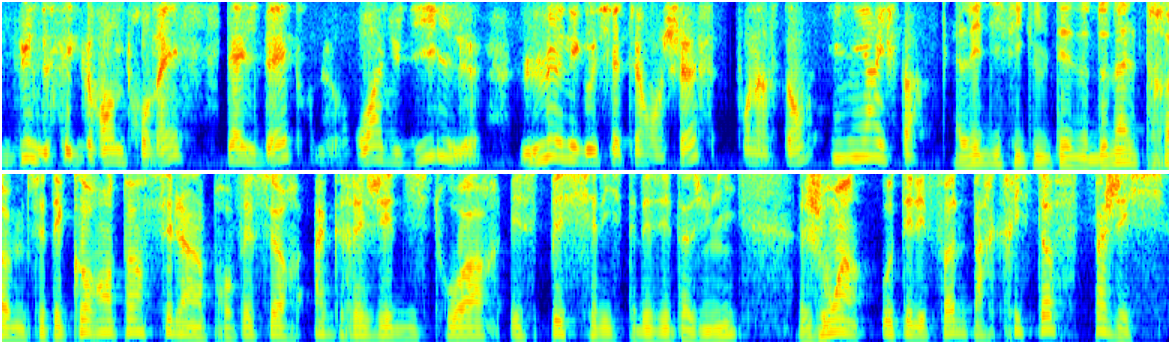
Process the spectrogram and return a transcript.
d'une de ses grandes promesses, celle d'être le roi du deal, le négociateur en chef. Pour l'instant, il n'y arrive pas. Les difficultés de Donald Trump, c'était Corentin Célin, professeur agrégé d'histoire et spécialiste des États-Unis, joint au téléphone par Christophe Paget.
